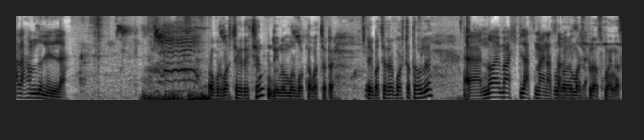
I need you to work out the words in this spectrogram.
আলহামদুলিল্লাহ। অপর পাশ থেকে দেখছেন দুই নম্বর বকনা বাচ্চাটা। এই বাচ্চাটার বয়সটা তাহলে? নয় মাস প্লাস মাইনাস হবে নয় মাস প্লাস মাইনাস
